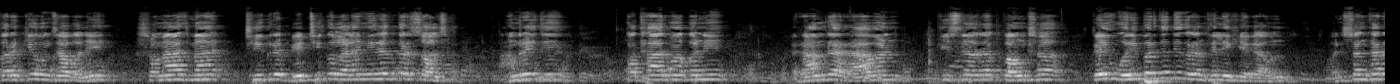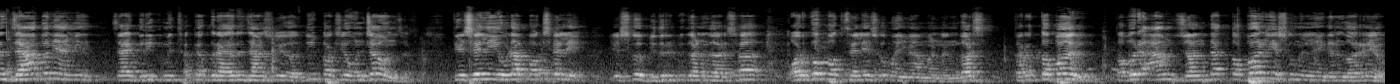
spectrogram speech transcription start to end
तर के हुन्छ भने समाजमा ठिक र बेठिकको लडाइँ निरन्तर चल्छ। हाम्रै चाहिँ कथाहरूमा पनि राम र रावण कृष्ण र कंस केही वरिपरि त्यो ग्रन्थ लेखिएका हुन्। भने संसारमा जहाँ पनि हामी चाहे ग्रिक मिथकका कुराहरू जहाँसुकै दुई पक्ष हुन्छ हुन्छ। त्यसैले एउटा पक्षले यसको विद्रूपीकरण गर्छ अर्को पक्षले यसको महिमा मण्डन गर्छ। तर तपाईँहरू तपाईँहरू आम जनता तपाईँहरूले यसको मूल्याङ्कन गर्ने हो।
